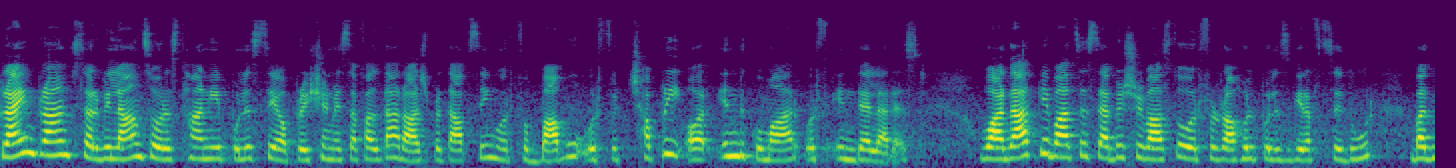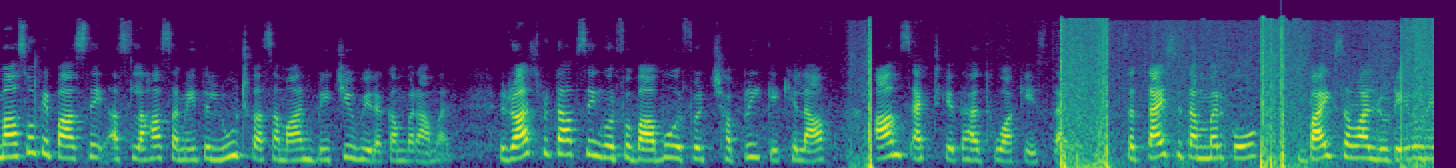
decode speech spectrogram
क्राइम ब्रांच सर्विलांस और स्थानीय पुलिस से ऑपरेशन में सफलता राज प्रताप सिंह उर्फ़ बाबू उर्फ़ छपरी और इंद कुमार उर्फ़ इंदेल अरेस्ट वारदात के बाद से सैबिर श्रीवास्तव उर्फ़ राहुल पुलिस गिरफ्त से दूर। बदमाशों के पास से असलाहा समेत लूट का सामान बेची हुई रकम बरामद। राज प्रताप सिंह उर्फ़ बाबू उर्फ़ छपरी के खिलाफ आर्म्स एक्ट के तहत हुआ केस दर्ज। 27 सितंबर को बाइक सवार लुटेरों ने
